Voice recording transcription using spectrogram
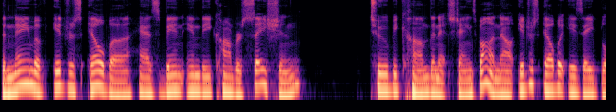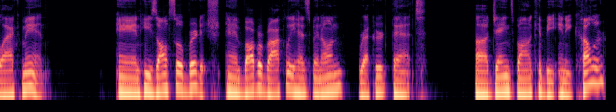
the name of Idris Elba has been in the conversation to become the next James Bond. Now, Idris Elba is a black man and he's also British. And Barbara Broccoli has been on record that uh, James Bond can be any color,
